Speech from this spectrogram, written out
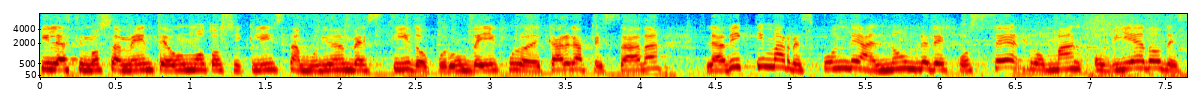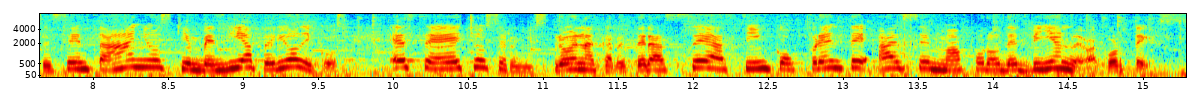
Y lastimosamente un motociclista murió embestido por un vehículo de carga pesada. La víctima responde al nombre de José Román Oviedo, de 60 años, quien vendía periódicos. Este hecho se registró en la carretera CA5 frente al semáforo de Villanueva Cortés.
